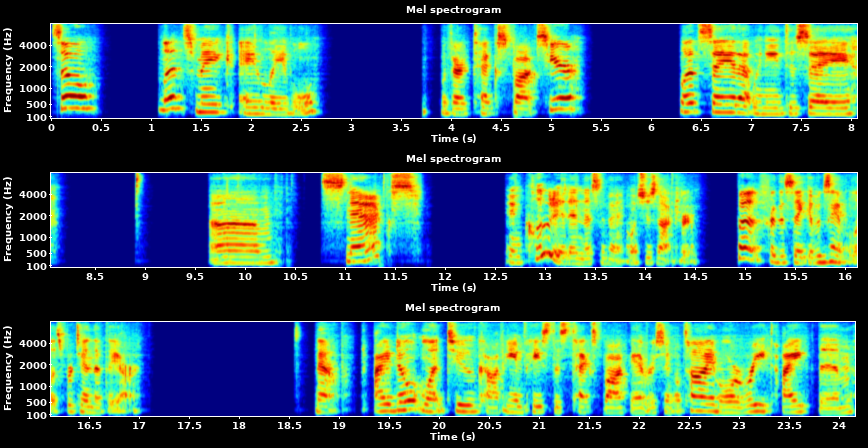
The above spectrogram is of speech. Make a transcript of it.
So let's make a label with our text box here let's say that we need to say um, snacks included in this event, which is not true. But for the sake of example, let's pretend that they are. Now, I don't want to copy and paste this text box every single time or retype them.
